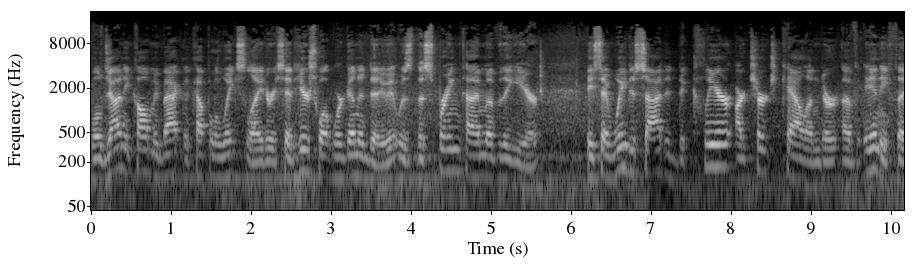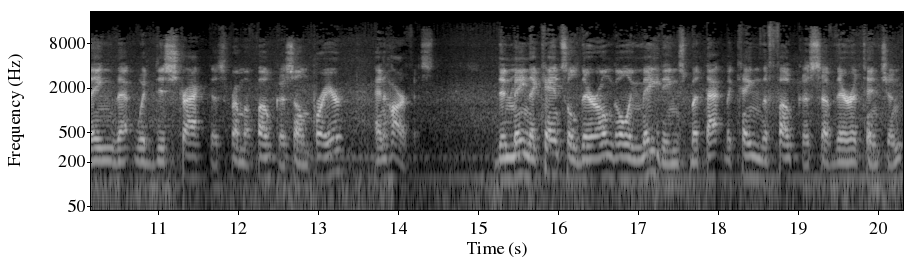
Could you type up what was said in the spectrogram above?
Well, Johnny called me back a couple of weeks later. He said, Here's what we're going to do. It was the springtime of the year. He said, We decided to clear our church calendar of anything that would distract us from a focus on prayer and harvest. Didn't mean they canceled their ongoing meetings, but that became the focus of their attention.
